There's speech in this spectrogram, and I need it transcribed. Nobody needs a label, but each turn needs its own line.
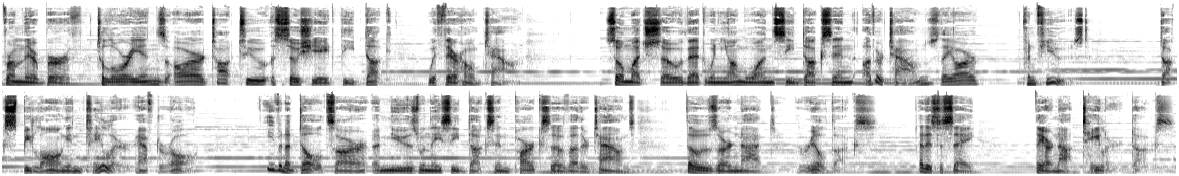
From their birth, Tellurians are taught to associate the duck with their hometown. So much so that when young ones see ducks in other towns, they are confused. Ducks belong in Taylor, after all. Even adults are amused when they see ducks in parks of other towns. Those are not real ducks. That is to say, they are not Taylor ducks.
